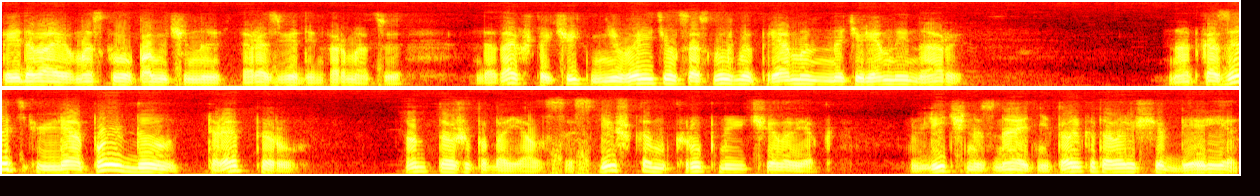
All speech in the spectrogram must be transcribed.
передавая в Москву полученную развединформацию, да так, что чуть не вылетел со службы прямо на тюремные нары. Но отказать Леопольду Трепперу он тоже побоялся, слишком крупный человек лично знает не только товарища Берия,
